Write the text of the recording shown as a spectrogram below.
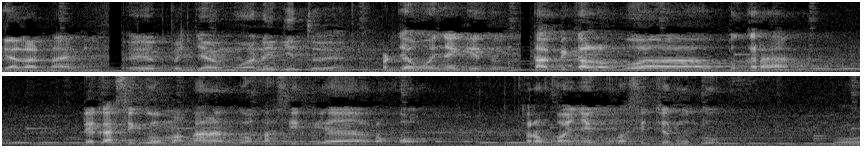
jalan lagi. Eh penjamuannya gitu ya? Perjamuannya gitu. Tapi kalau gue tukeran, dia kasih gue makanan, gue kasih dia rokok. Rokoknya gue kasih cerutu. Oh.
